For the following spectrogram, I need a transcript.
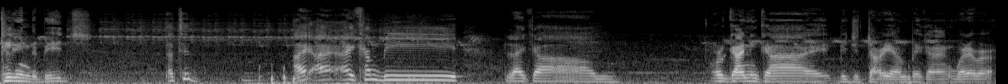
cleaning the beach. That's it. I, I, I can be like um, organic guy, vegetarian, vegan, whatever,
